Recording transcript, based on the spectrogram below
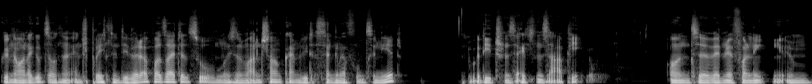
Genau, da gibt es auch eine entsprechende Developer-Seite zu, wo man sich das mal anschauen kann, wie das dann genau funktioniert über die Transactions API. Und äh, werden wir verlinken im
